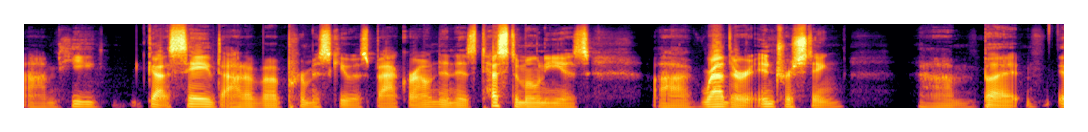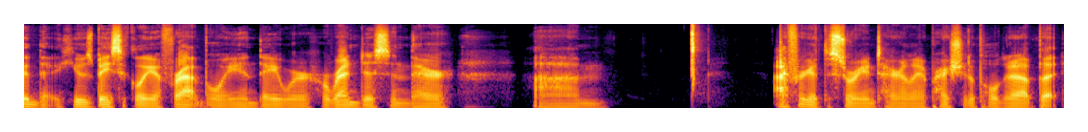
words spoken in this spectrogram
Um, he got saved out of a promiscuous background, and his testimony is uh, rather interesting. Um, but he was basically a frat boy, and they were horrendous in their. Um, I forget the story entirely. I probably should have pulled it up, but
